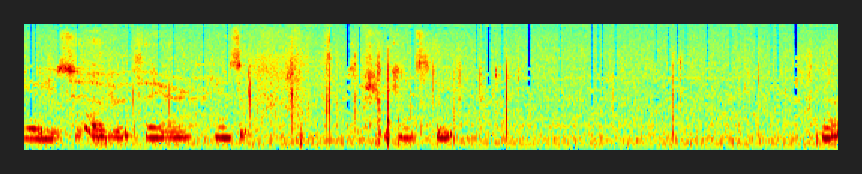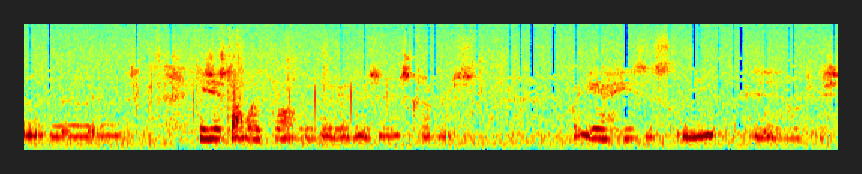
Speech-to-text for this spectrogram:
He's over there. He's, freaking asleep. No, no, He's just on my vlog over there. There's his covers. But yeah, he's asleep and I'm just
